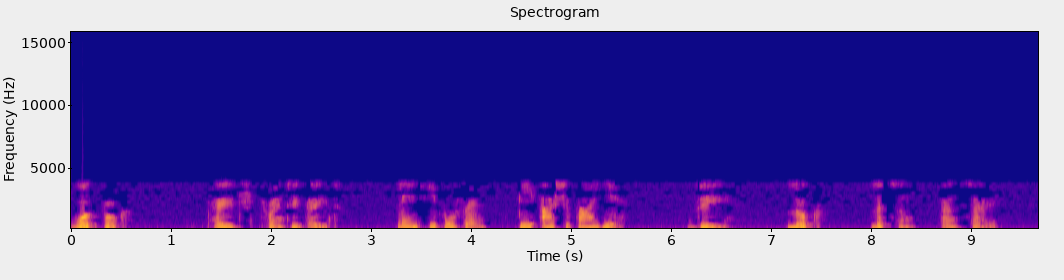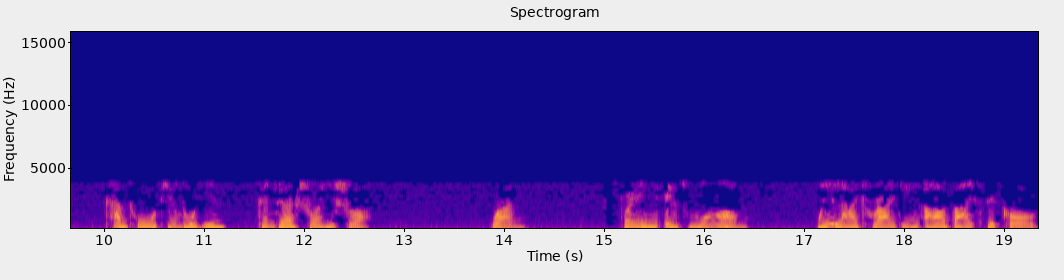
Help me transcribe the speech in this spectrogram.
Workbook, page 28. 练习部分第二十八页， D. Look, listen and say. 看图听录音，跟着说一说。One. Spring is warm. We like riding our bicycles.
